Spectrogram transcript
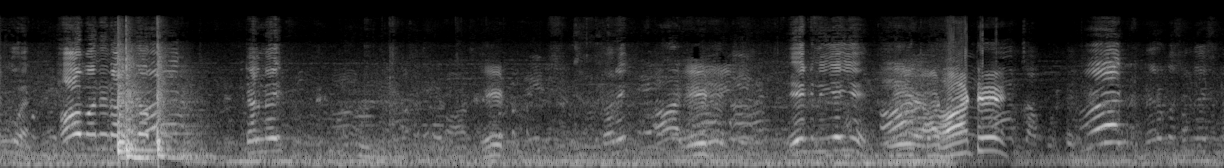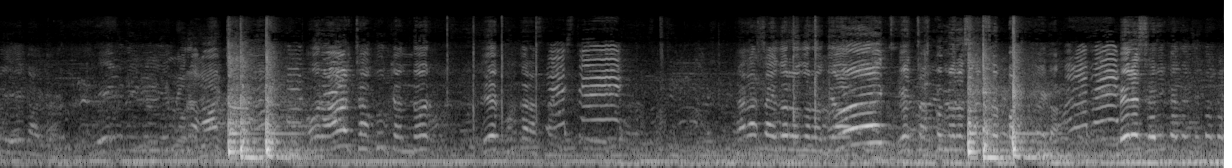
के अंदर कितने चक्कू है हाउ मैंने tell me eight sorry eight एक नहीं है ये। आठ. मेरे को समझ इसमें एक आ गया एक नहीं है ये पूरा आठ और आठ चाकू के अंदर एक फुट का रास्ता मेरा सा इधर उधर हो गया। ये चाकू मेरे सर से पक जाएगा। मेरे शरीर के जितना है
